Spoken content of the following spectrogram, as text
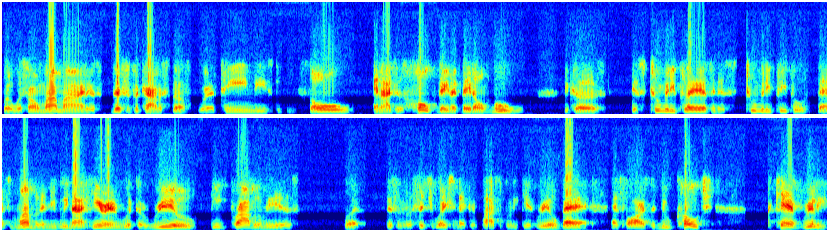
But what's on my mind is this is the kind of stuff where a team needs to be sold, and I just hope they that they don't move because it's too many players and it's too many people that's mumbling. We're not hearing what the real deep problem is, but this is a situation that could possibly get real bad. As far as the new coach, I can't really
